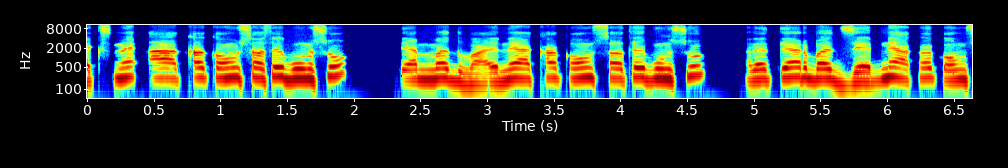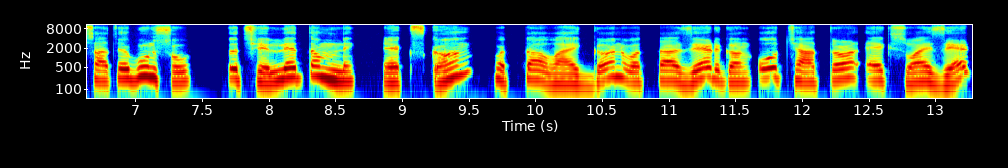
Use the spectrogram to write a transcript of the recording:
એક્સને આ આખા કૌંસ સાથે ગુણશો, ત્યારબાદ વાયને આખા કૌંસ સાથે ગુણશો, અને ત્યારબાદ ઝેડને આખા કૌંસ સાથે ગુણશો. તો છેલ્લે તમને એક્સ ઘન વત્તા વાય ઘન વત્તા ઝેડ ઘન ઓછા ત્રણ એક્સ વાય ઝેડ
